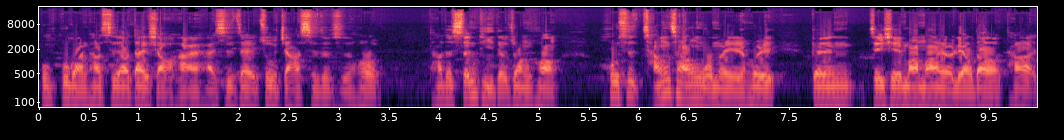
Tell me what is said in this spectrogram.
不不管他是要带小孩，还是在做家事的时候，他的身体的状况，或是常常我们也会跟这些妈妈有聊到她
